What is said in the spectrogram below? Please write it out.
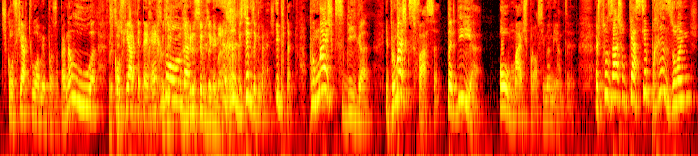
Desconfiar que o homem pôs o pé na lua, Francisco, desconfiar que a Terra é redonda. Regressemos a Guimarães. Regressemos a Guimarães. E, portanto, por mais que se diga e por mais que se faça, tardia ou mais proximamente, as pessoas acham que há sempre razões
